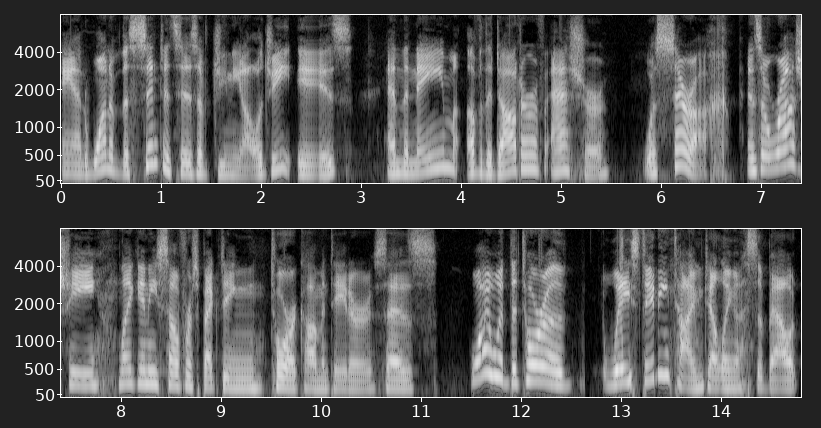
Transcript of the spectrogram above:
and one of the sentences of genealogy is, and the name of the daughter of Asher was Serach. And so Rashi, like any self respecting Torah commentator, says, why would the Torah waste any time telling us about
